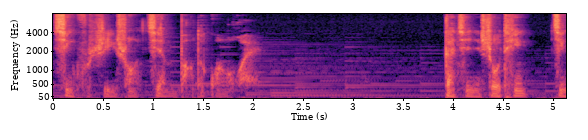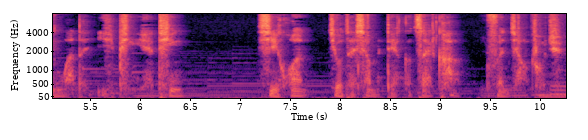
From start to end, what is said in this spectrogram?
幸福是一双肩膀的关怀。感谢你收听今晚的一品夜听，喜欢就在下面点个再看，分享出去。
